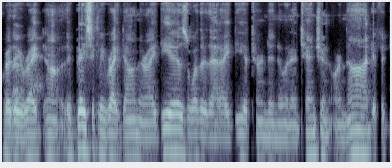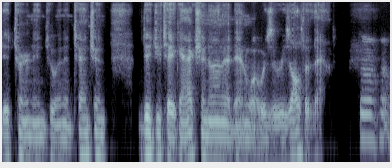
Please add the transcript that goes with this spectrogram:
where they write that. down they basically write down their ideas whether that idea turned into an intention or not if it did turn into an intention did you take action on it and what was the result of that mm-hmm.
